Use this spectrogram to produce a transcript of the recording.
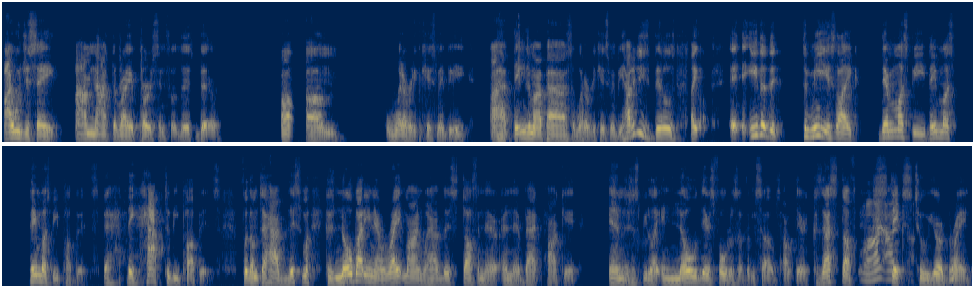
I would just say I'm not the right person for this bill. Um, whatever the case may be. I have things in my past or whatever the case may be. How do these bills like either the to me it's like there must be they must they must be puppets. They have to be puppets for them to have this much because nobody in their right mind will have this stuff in their in their back pocket and just be like and know there's photos of themselves out there because that stuff Well, I- I- sticks to your brain.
